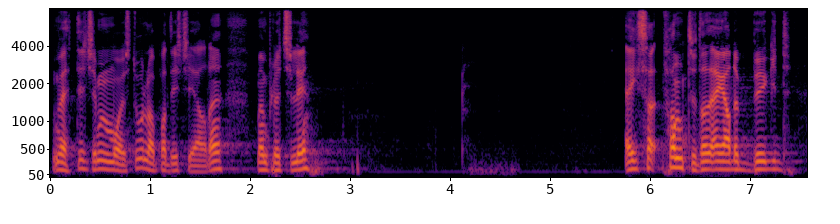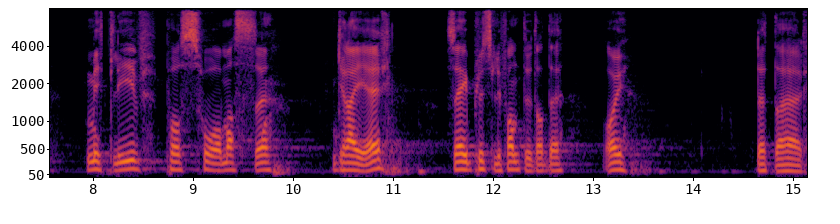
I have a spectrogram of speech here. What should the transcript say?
Vi vet ikke, vi må jo stole på at de ikke gjør det, men plutselig. Jeg fant ut at jeg hadde bygd mitt liv på så masse greier, så jeg plutselig fant ut at det, Oi, dette her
